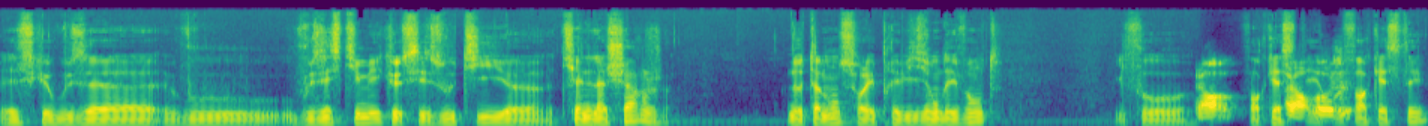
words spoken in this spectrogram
est-ce que vous, euh, vous, vous, estimez que ces outils tiennent la charge, notamment sur les prévisions des ventes? Il faut forecaster, forecaster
